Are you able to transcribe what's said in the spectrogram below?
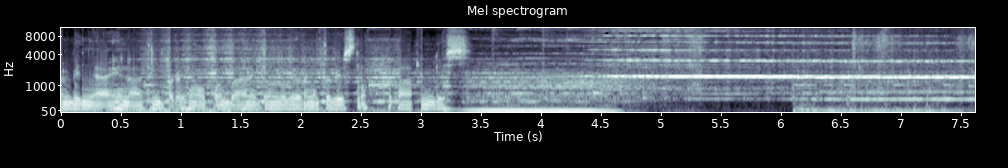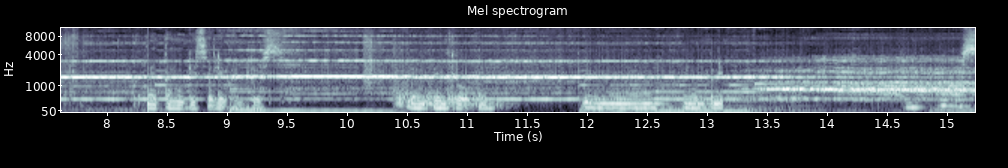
Ang binyahin natin para mapuntahan itong lugar na guys, no? Ah, English. May tangki sa likod guys. Yung pintuan. Yung mga ano pa Guys.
